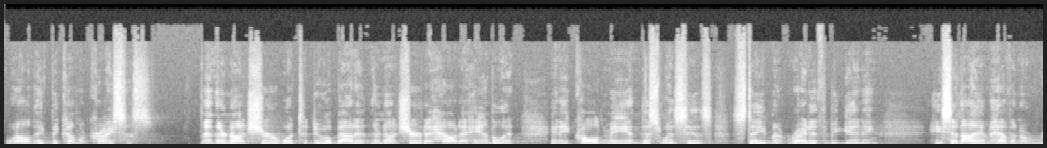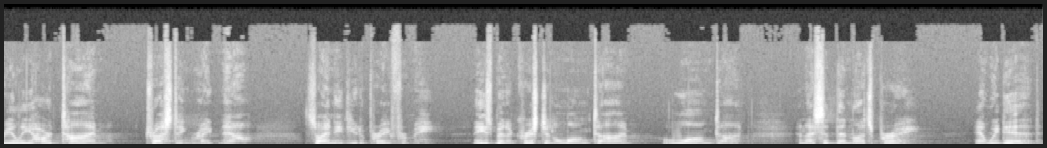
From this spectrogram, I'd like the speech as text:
well, they've become a crisis and they're not sure what to do about it. They're not sure to how to handle it. And he called me, and this was his statement right at the beginning. He said, I am having a really hard time trusting right now, so I need you to pray for me. He's been a Christian a long time, a long time. And I said, then let's pray. And we did.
